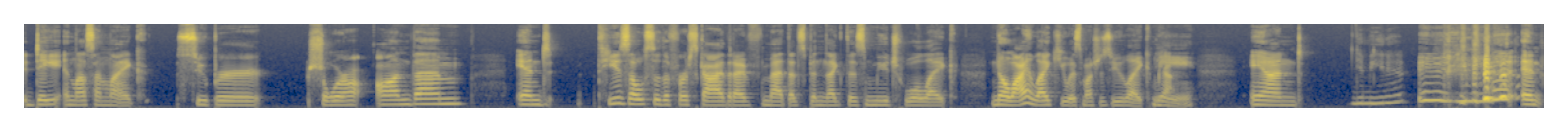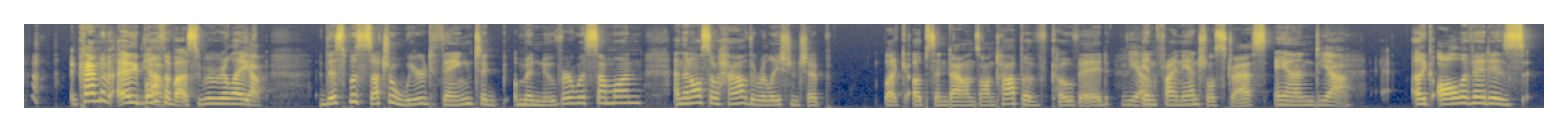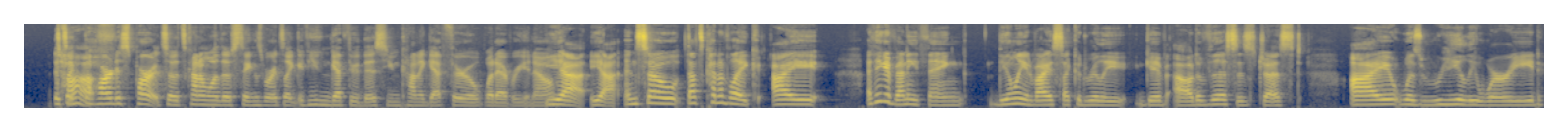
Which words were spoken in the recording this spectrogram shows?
date unless I'm like super sure on them. And he's also the first guy that I've met that's been like this mutual, like, no, I like you as much as you like me. And You mean it? "Eh, you mean it? And kind of eh, both Yeah. of us, we were like, Yeah. this was such a weird thing to maneuver with someone and then also have the relationship like ups and downs on top of COVID Yeah. and financial stress. And Yeah. like all of it is it's like the hardest part. So it's kind of one of those things where it's like if you can get through this, you can kind of get through whatever, you know. Yeah, yeah. And so that's kind of like I I think if anything, the only advice I could really give out of this is just I was really worried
